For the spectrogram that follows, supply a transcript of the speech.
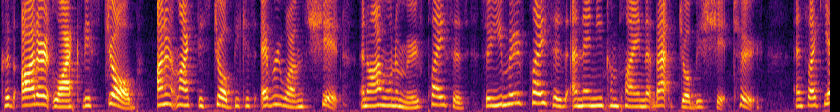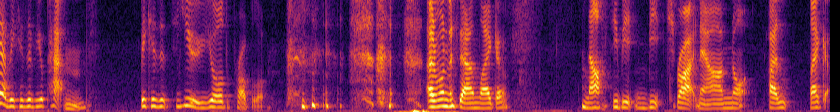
because I don't like this job. I don't like this job because everyone's shit and I want to move places. So you move places and then you complain that that job is shit too. And it's like, yeah, because of your patterns. Because it's you, you're the problem. I don't want to sound like a nasty bit bitch right now. I'm not. I like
